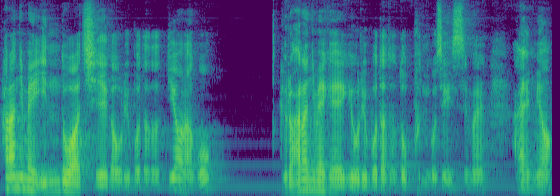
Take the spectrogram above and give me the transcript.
하나님의 인도와 지혜가 우리보다 더 뛰어나고 그리고 하나님의 계획이 우리보다 더 높은 곳에 있음을 알며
